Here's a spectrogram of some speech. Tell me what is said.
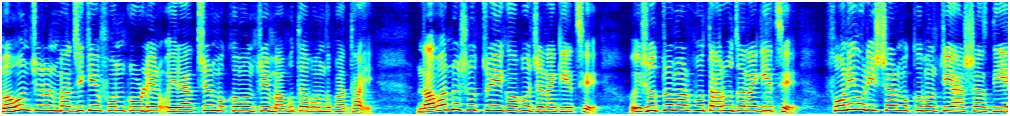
মোহন চরণ মাঝিকে ফোন করলেন ওই রাজ্যের মুখ্যমন্ত্রী মমতা বন্দ্যোপাধ্যায়। নবান্ন সূত্রে এই খবর জানা গিয়েছে। ওই সূত্র মারফত আরও জানা গিয়েছে ফোনে উড়িষ্যার মুখ্যমন্ত্রী আশ্বাস দিয়ে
